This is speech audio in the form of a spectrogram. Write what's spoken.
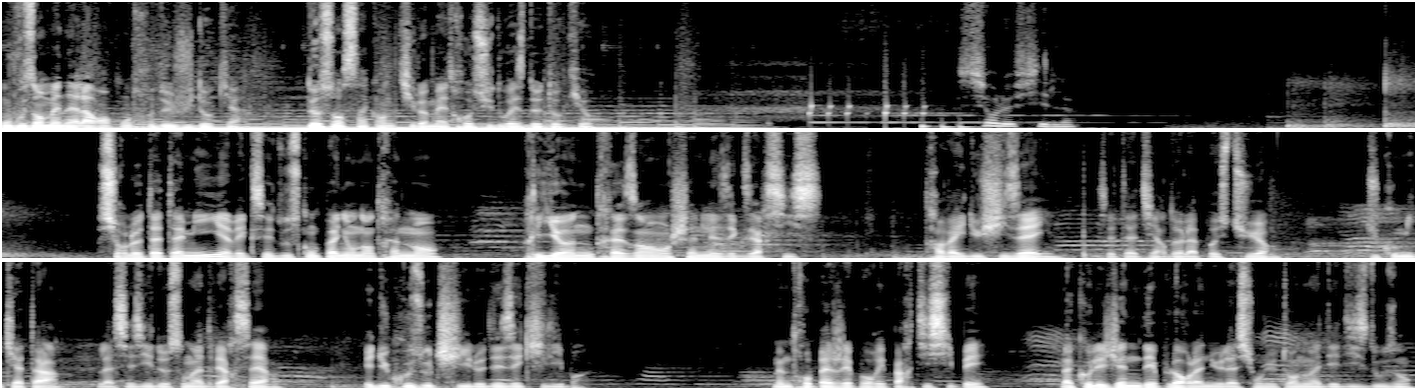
on vous emmène à la rencontre de judoka, 250 km au sud-ouest de Tokyo. Sur le fil. Sur le tatami, avec ses 12 compagnons d'entraînement, Rion, 13 ans, enchaîne les exercices. Travail du shisei, c'est-à-dire de la posture, du kumikata, la saisie de son adversaire, et du kuzuchi, le déséquilibre. Même trop âgée pour y participer, la collégienne déplore l'annulation du tournoi des 10-12 ans.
